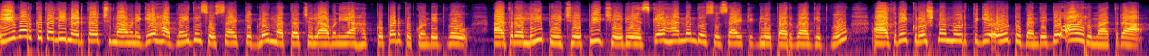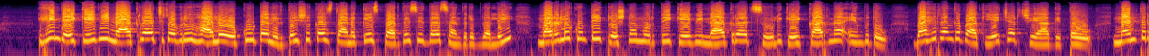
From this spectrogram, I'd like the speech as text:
ಈ ವರ್ಗದಲ್ಲಿ ನಡೆದ ಚುನಾವಣೆಗೆ ಹದಿನೈದು ಸೊಸೈಟಿಗಳು ಮತ ಚಲಾವಣೆಯ ಹಕ್ಕು ಪಡೆದುಕೊಂಡಿದ್ವು. ಅದರಲ್ಲಿ ಬಿಜೆಪಿ, ಜೆಡಿಎಸ್ಗೆ ಹನ್ನೊಂದು ಸೊಸೈಟಿಗಳು ಪರವಾಗಿದ್ವು. ಆದರೆ ಕೃಷ್ಣಮೂರ್ತಿಗೆ ಓಟು ಬಂದಿದ್ದು ಆರು ಮಾತ್ರ. ಹಿಂದೆ ಕೆವಿ ನಾಗರಾಜ್ರವರು ಹಾಲು ಒಕ್ಕೂಟ ನಿರ್ದೇಶಕ ಸ್ಥಾನಕ್ಕೆ ಸ್ಪರ್ಧಿಸಿದ್ದ ಸಂದರ್ಭದಲ್ಲಿ ಮರಳುಕುಂಟೆ ಕೃಷ್ಣಮೂರ್ತಿ ಕೆವಿ ನಾಗರಾಜ್ ಸೋಲಿಗೆ ಕಾರಣ ಎಂಬುದು ಬಹಿರಂಗವಾಗಿಯೇ ಚರ್ಚೆಯಾಗಿತ್ತು. ನಂತರ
